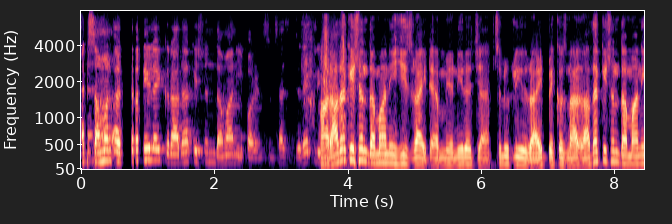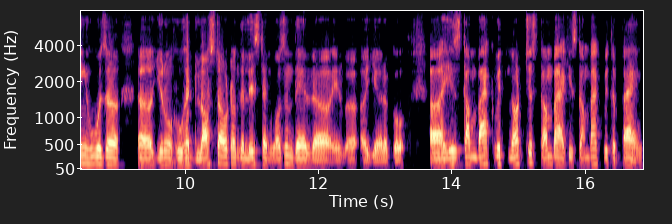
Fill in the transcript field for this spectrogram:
And someone, attorney like Radhakishan Damani, for instance, has directly. Uh, Radhakishan Damani, he's right. I mean, Neeraj absolutely right because Radhakishan Damani, who was a, uh, you know, who had lost out on the list and wasn't there uh, a year ago, uh, he's come back with not just come back, he's come back with a bang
